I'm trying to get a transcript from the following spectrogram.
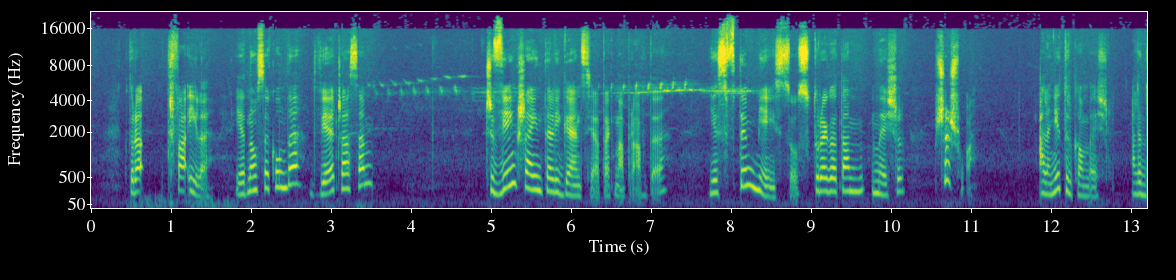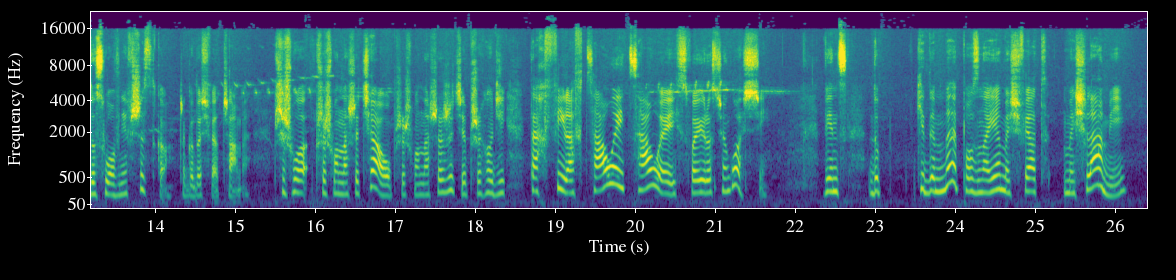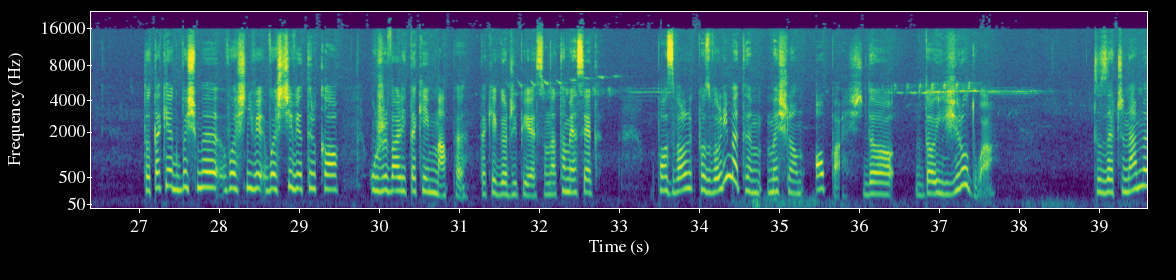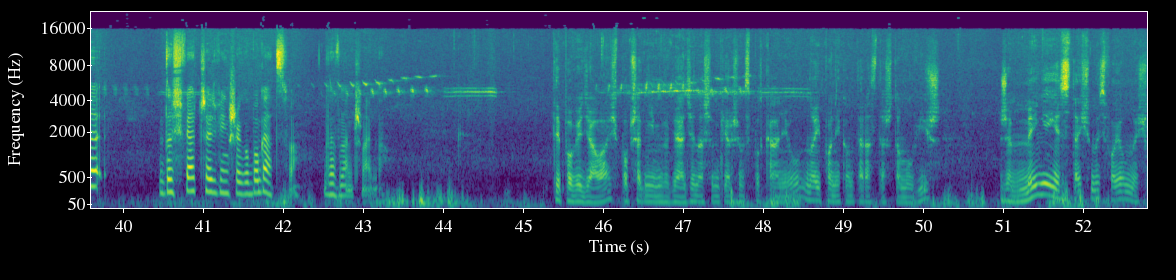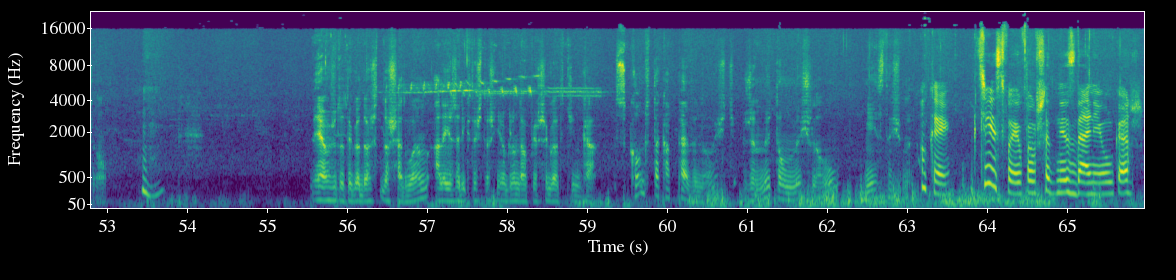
która trwa ile? Jedną sekundę? Dwie czasem? Czy większa inteligencja tak naprawdę jest w tym miejscu, z którego ta myśl przyszła? Ale nie tylko myśl, ale dosłownie wszystko, czego doświadczamy. Przyszło, przyszło nasze ciało, przyszło nasze życie, przychodzi ta chwila w całej, całej swojej rozciągłości. Więc do, kiedy my poznajemy świat myślami, to tak jakbyśmy właściwie, właściwie tylko używali takiej mapy, takiego GPS-u. Natomiast jak pozwol, pozwolimy tym myślom opaść do, do ich źródła, to zaczynamy doświadczać większego bogactwa wewnętrznego. Ty powiedziałaś w poprzednim wywiadzie, naszym pierwszym spotkaniu, no i poniekąd teraz też to mówisz, że my nie jesteśmy swoją myślą. Ja już do tego dosz- doszedłem, ale jeżeli ktoś też nie oglądał pierwszego odcinka, skąd taka pewność, że my tą myślą nie jesteśmy? Okej, gdzie jest Twoje poprzednie zdanie, Łukasz?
